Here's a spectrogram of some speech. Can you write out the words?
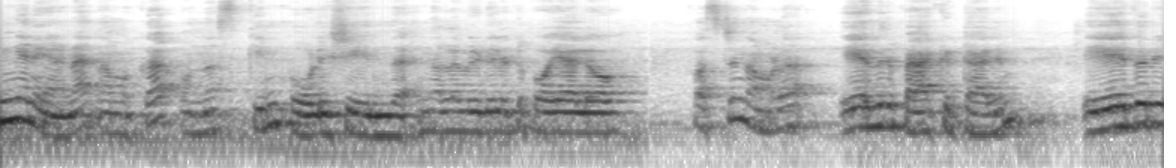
എങ്ങനെയാണ് നമുക്ക് ഒന്ന് സ്കിൻ പോളിഷ് ചെയ്യുന്നത്? എന്നുള്ള വീഡിയോയിലോട്ട് പോയാലോ? ഫസ്റ്റ് നമ്മൾ ഏതൊരു പാക്ക് ഇട്ടാലും ഏതൊരു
